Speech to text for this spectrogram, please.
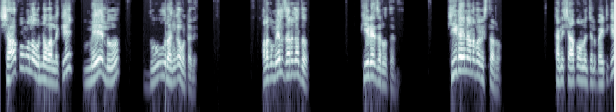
శాపములో ఉన్న వాళ్ళకి మేలు దూరంగా ఉంటుంది. వాళ్ళకు మేలు జరగదు. కీడే జరుగుతుంది. కీడైనా అనుభవిస్తారు. కానీ శాపం నుంచి బయటికి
